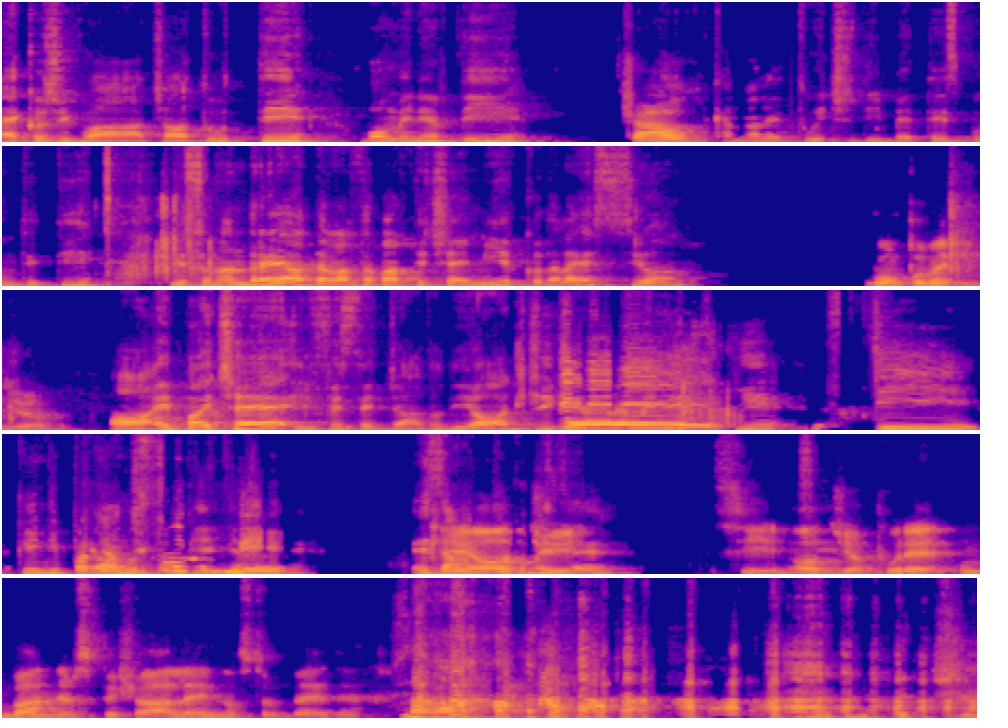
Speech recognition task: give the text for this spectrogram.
Eccoci qua, ciao a tutti, buon venerdì. Ciao. Dal canale Twitch di bettes.it. Io sono Andrea, dall'altra parte c'è Mirko D'Alessio. Buon pomeriggio. Oh, e poi c'è il festeggiato di oggi che Eh, è Andrea Bedeschi, Sì, quindi parliamo oggi solo di me. Esatto, Che come oggi- se... Sì, Mi oggi sembra. ha pure un banner speciale, il nostro Bede. No!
